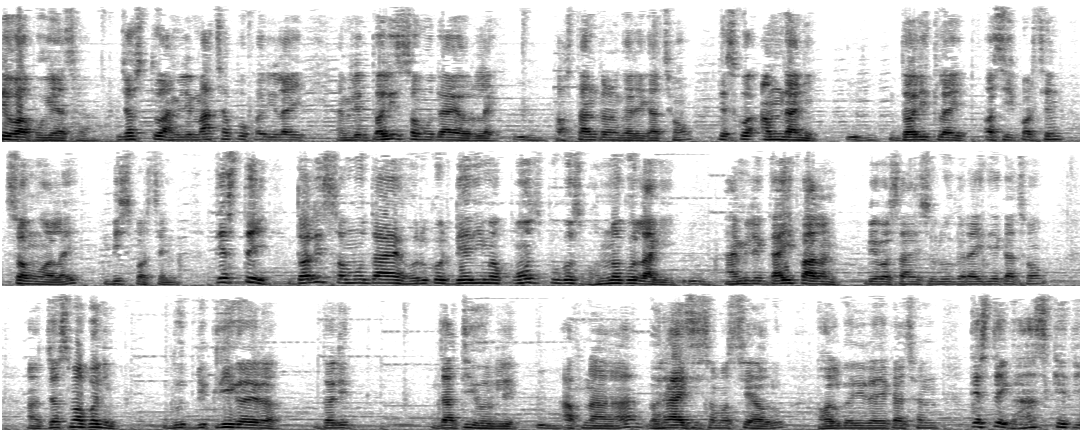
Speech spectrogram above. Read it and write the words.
टेवा पुगेको छ। जस्तो हामीले माछा पोखरीलाई हामीले दलित समुदायहरूलाई हस्तान्तरण गरेका छौँ त्यसको आम्दानी दलितलाई असी पर्सेन्ट समूहलाई बिस पर्सेन्ट। त्यस्तै दलित समुदायहरूको डेरीमा पहुँच पुगोस् भन्नको लागि हामीले गाई पालन व्यवसाय सुरु गराइदिएका छौँ। जसमा पनि दुध बिक्री गरेर दलित जातिहरूले आफ्ना घरायसी समस्याहरू हल गरिरहेका छन्। त्यस्तै घाँस खेती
